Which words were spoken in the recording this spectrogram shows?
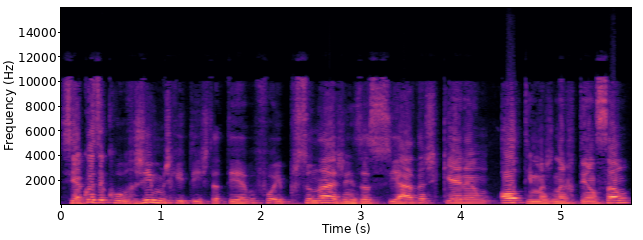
se a coisa que o regime mesquitista teve foi personagens associadas que eram ótimas na retenção,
